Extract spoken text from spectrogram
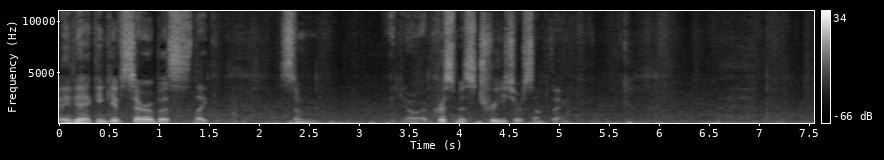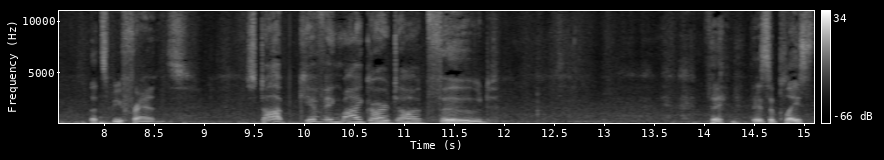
Maybe I can give Cerberus like some, you know, a Christmas treat or something. Let's be friends. Stop giving my guard dog food. There's a place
